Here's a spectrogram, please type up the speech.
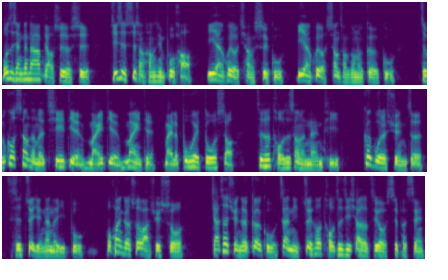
我只想跟大家表示的是，即使市场行情不好，依然会有强势股，依然会有上涨中的个股。只不过上涨的切点、买点、卖点、买的部位多少，这是投资上的难题。个股的选择只是最简单的一步。我换个说法去说，假设选择个股占你最后投资绩效的只有十 percent，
